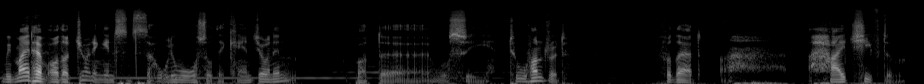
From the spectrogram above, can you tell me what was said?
we might have other joining in since the Holy War, so they can't join in. But uh, we'll see. 200 for that high chiefdom.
